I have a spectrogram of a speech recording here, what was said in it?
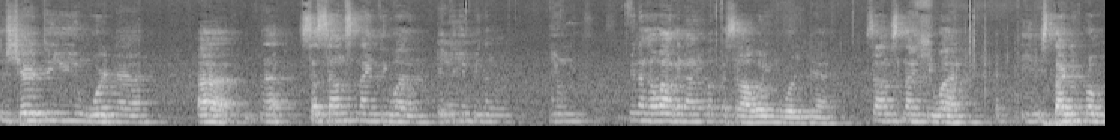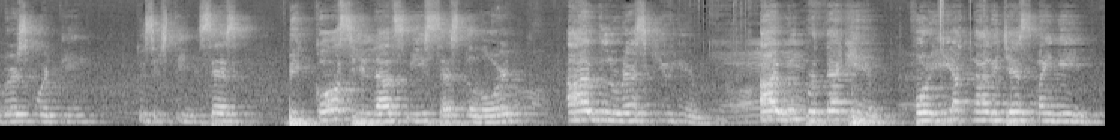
to share to you yung word na, ah, na sa Psalms 91, ito yung pinang yung pinanghawakan namin mag-asawa yung word niya. Psalms 91, starting from verse 14 to 16, it says, Because he loves me, says the Lord, I will rescue him. I will protect him, for he acknowledges my name.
